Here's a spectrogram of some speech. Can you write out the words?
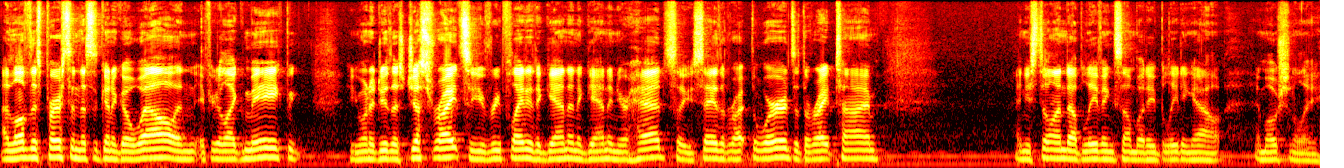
"I love this person. This is going to go well." And if you're like me, you want to do this just right, so you've replayed it again and again in your head, so you say the right, the words at the right time, and you still end up leaving somebody bleeding out emotionally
